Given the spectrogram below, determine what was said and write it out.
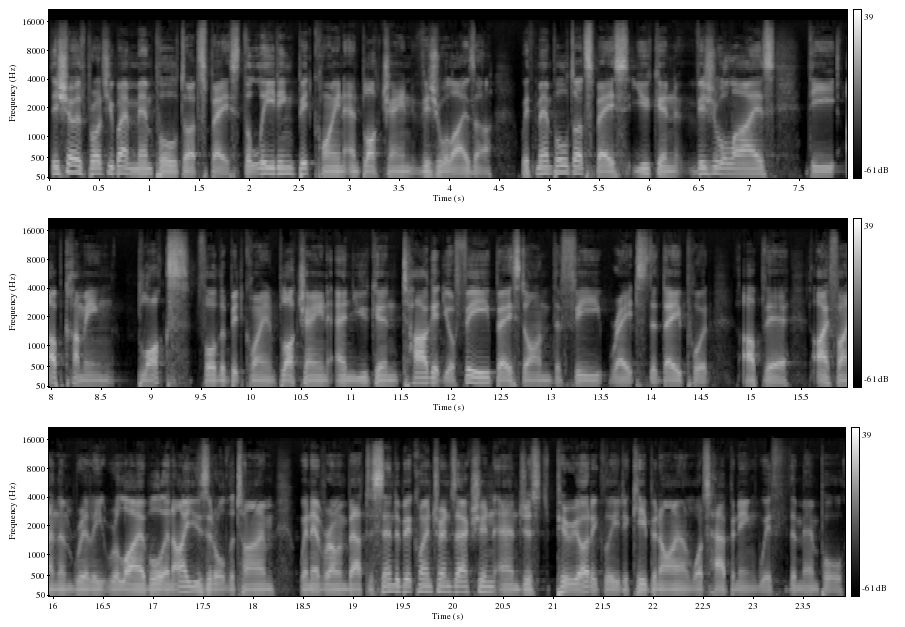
This show is brought to you by Mempool.space, the leading Bitcoin and blockchain visualizer. With Mempool.space, you can visualize the upcoming blocks for the Bitcoin blockchain, and you can target your fee based on the fee rates that they put up there. I find them really reliable and I use it all the time whenever I'm about to send a Bitcoin transaction and just periodically to keep an eye on what's happening with the mempool.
